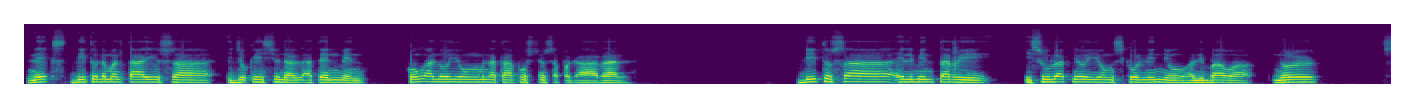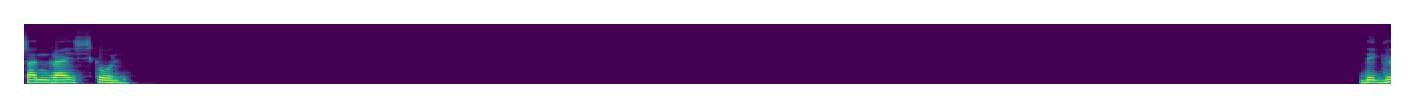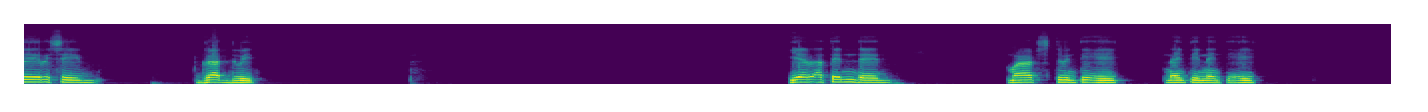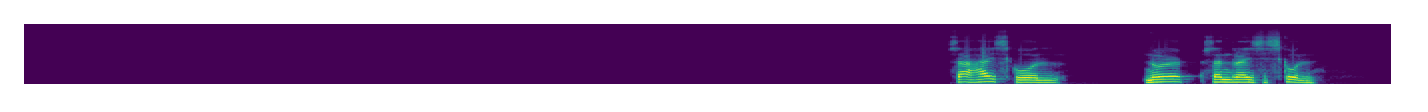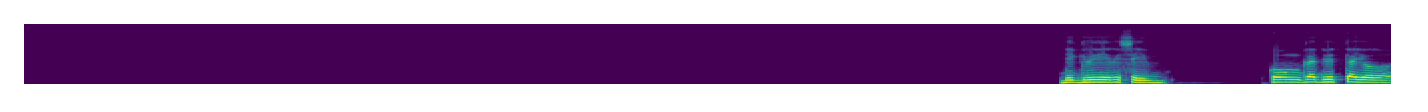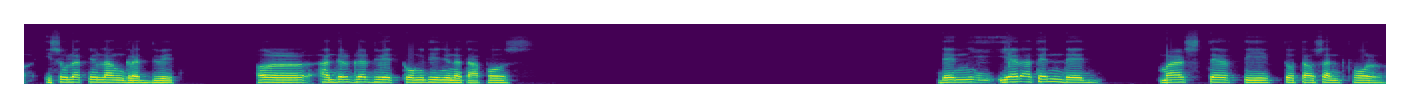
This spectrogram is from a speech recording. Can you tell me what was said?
Next, dito naman tayo sa educational attainment, kung ano yung natapos nyo sa pag-aaral. Dito sa elementary, isulat nyo yung school ninyo, halimbawa, North Sunrise School. Degree received, graduate. Year attended, March 28, 1998. Sa high school, North Sunrise School. Degree received. Kung graduate kayo, isulat nyo lang graduate. Or undergraduate kung hindi nyo natapos. Then, year attended, March 30, 2004.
